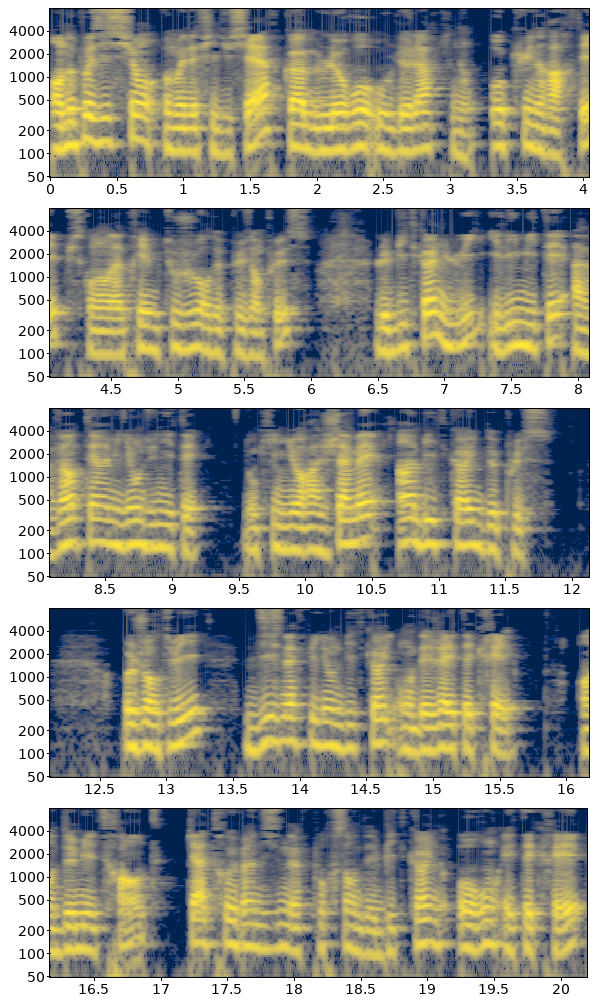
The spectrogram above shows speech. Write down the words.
en opposition aux monnaies fiduciaires, comme l'euro ou le dollar qui n'ont aucune rareté, puisqu'on en imprime toujours de plus en plus, le Bitcoin, lui, est limité à 21 millions d'unités. Donc il n'y aura jamais un Bitcoin de plus. Aujourd'hui, 19 millions de Bitcoins ont déjà été créés. En 2030, 99% des Bitcoins auront été créés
